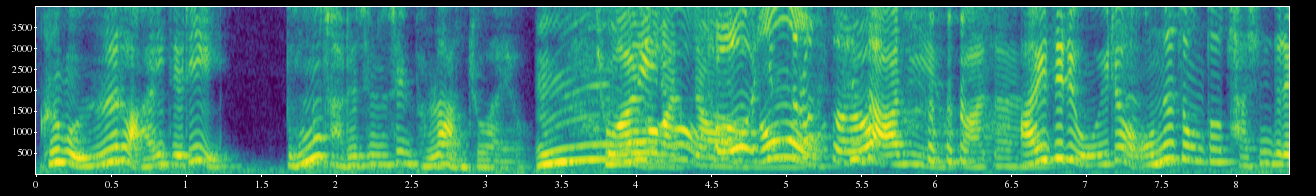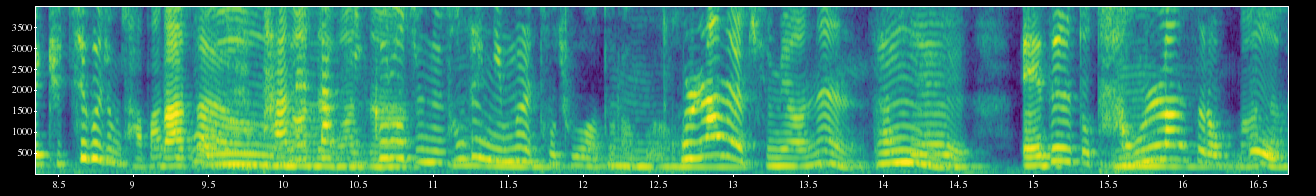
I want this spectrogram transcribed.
그리고 의외로 아이들이 너무 잘해주는 선생님 별로 안 좋아해요. 음. 좋아할 것 같죠? 저 힘들었어요. 어, 진짜 아니에요. 맞아요. 아이들이 오히려 어느 정도 자신들의 규칙을 좀 잡아주고 맞아요. 음, 반을 맞아, 딱 맞아. 이끌어주는 선생님을 음. 더 좋아하더라고요. 음. 혼란을 주면은 사실 애들도 다 음, 혼란스럽고 맞아.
